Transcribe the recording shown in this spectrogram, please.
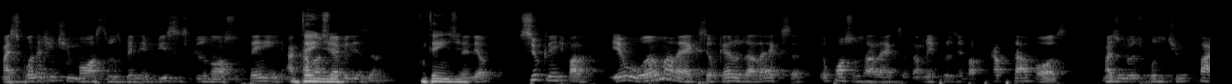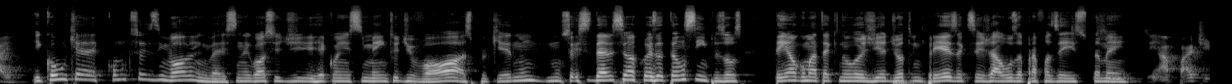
Mas quando a gente mostra os benefícios que o nosso tem, acaba Entendi. viabilizando. Entendi. Entendeu? Se o cliente fala, eu amo Alexa, eu quero usar Alexa, eu posso usar Alexa também, por exemplo, para captar a voz. Mas o meu dispositivo faz. E como que é, como que vocês desenvolvem, velho, esse negócio de reconhecimento de voz? Porque não, não sei se deve ser uma coisa tão simples. Ou tem alguma tecnologia de outra empresa que você já usa pra fazer isso também? Sim, sim, a parte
